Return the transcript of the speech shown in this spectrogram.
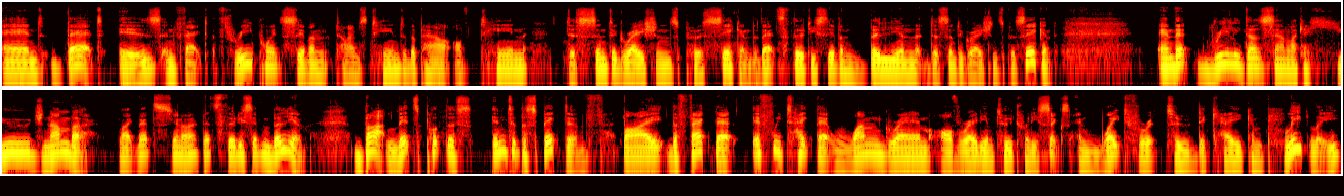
And that is, in fact, 3.7 times 10 to the power of 10 disintegrations per second. That's 37 billion disintegrations per second. And that really does sound like a huge number. Like that's, you know, that's 37 billion. But let's put this into perspective by the fact that if we take that one gram of radium 226 and wait for it to decay completely,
